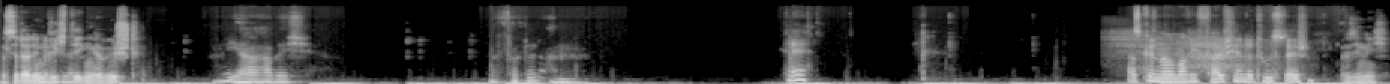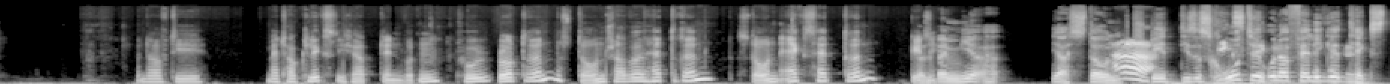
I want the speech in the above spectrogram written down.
Hast du da den richtigen erwischt? Ja, habe ich. Eine Fackel an. Hä? Was genau mache ich falsch hier in der Toolstation? Weiß ich nicht. Wenn du auf die Method klickst, ich habe den Wooden Tool Rod drin, Stone Shovel Head drin, Stone Axe Head drin. Geht also nicht. bei mir. Ja, Stone. Ah, steht dieses rote, unauffällige. Text,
